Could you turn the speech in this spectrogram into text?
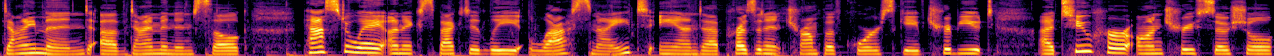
Diamond of Diamond and Silk passed away unexpectedly last night. And uh, President Trump, of course, gave tribute uh, to her on Truth Social,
